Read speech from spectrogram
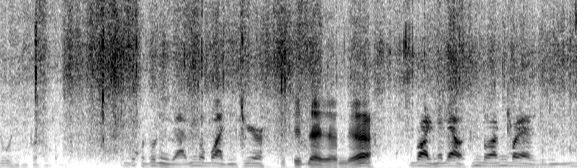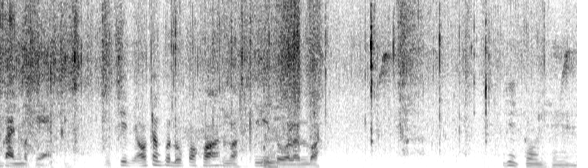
ยูเห็นปลาดุกมันก็ตัวนี้ยามันมาบ่อนเชื่อคิดได้เลยเด้อบ่อนกันแล้วมันบ่อนบ่อนกันมาแก่ชิ้นเอาทั้งปลาดุกปลาควานบ่ที่ตัวนั้นบ่ที่ตัวเองเนาะ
